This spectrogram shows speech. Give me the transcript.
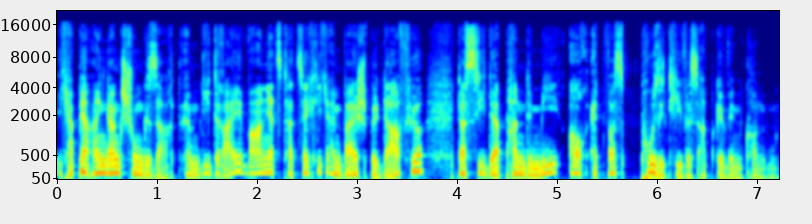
Ich habe ja eingangs schon gesagt, ähm, die drei waren jetzt tatsächlich ein Beispiel dafür, dass sie der Pandemie auch etwas Positives abgewinnen konnten.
